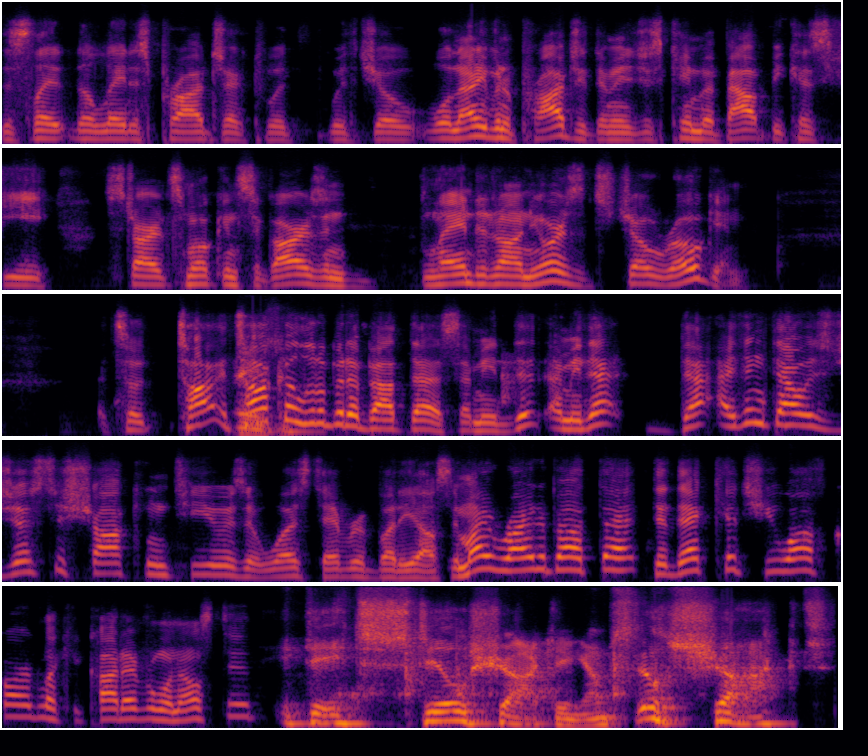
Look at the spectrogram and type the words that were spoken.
this late the latest project with with Joe well not even a project. I mean it just came about because he started smoking cigars and landed on yours. It's Joe Rogan. So talk talk a little bit about this. I mean, th- I mean that that I think that was just as shocking to you as it was to everybody else. Am I right about that? Did that catch you off guard like it caught everyone else did? It, it's still shocking. I'm still shocked.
